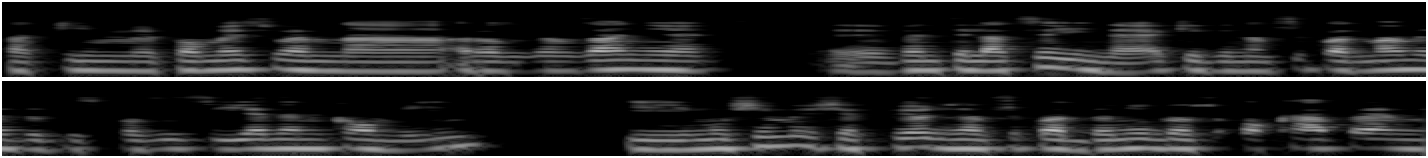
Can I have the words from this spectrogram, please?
takim pomysłem na rozwiązanie wentylacyjne, kiedy na przykład mamy do dyspozycji jeden komin i musimy się wpiąć na przykład do niego z okapem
